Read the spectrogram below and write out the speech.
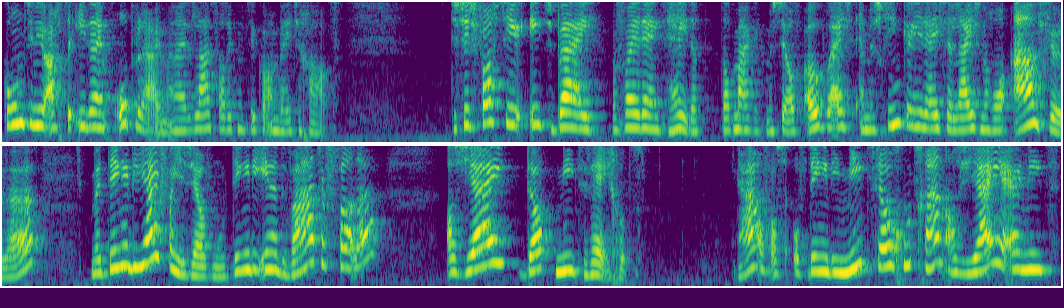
continu achter iedereen opruimen. Nou, dat laatste had ik natuurlijk al een beetje gehad. Er zit vast hier iets bij waarvan je denkt: hé, hey, dat, dat maak ik mezelf ook wijs. En misschien kun je deze lijst nog wel aanvullen met dingen die jij van jezelf moet. Dingen die in het water vallen als jij dat niet regelt. Ja, of, als, of dingen die niet zo goed gaan als jij je er niet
